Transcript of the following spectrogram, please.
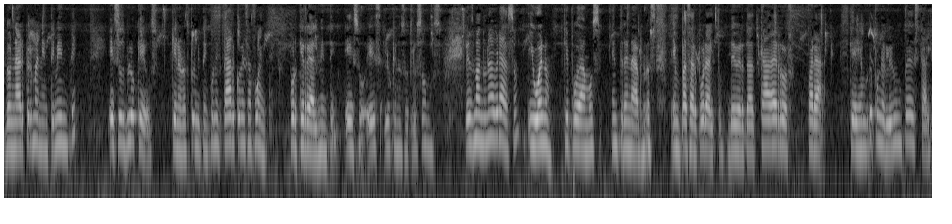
Donar permanentemente esos bloqueos que no nos permiten conectar con esa fuente porque realmente eso es lo que nosotros somos. Les mando un abrazo y bueno, que podamos entrenarnos en pasar por alto de verdad cada error para que dejemos de ponerlo en un pedestal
